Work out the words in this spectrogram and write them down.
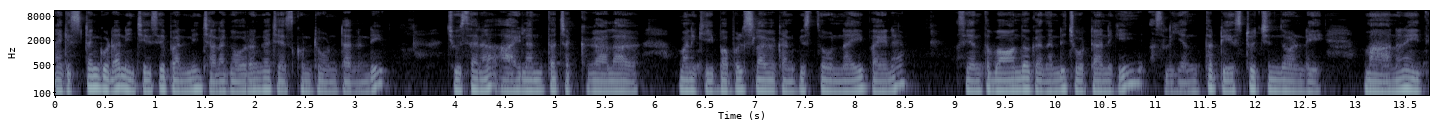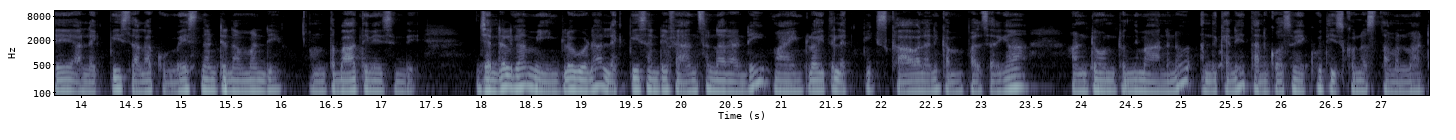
నాకు ఇష్టం కూడా నేను చేసే పనిని చాలా గౌరవంగా చేసుకుంటూ ఉంటానండి. చూసారా ఆయిల్ అంతా చక్కగా అలా మనకి బబుల్స్ లాగా కనిపిస్తూ ఉన్నాయి పైన. అసలు ఎంత బాగుందో కదండి చూడటానికి. అసలు ఎంత టేస్ట్ వచ్చిందో అండి. మా అన్ననైతే ఆ లెగ్ పీస్ అలా కుమ్మేసిందంటే నమ్మండి. అంత బాగా తినేసింది. జనరల్‌గా మీ ఇంట్లో కూడా లెగ్ పీస్ అంటే ఫ్యాన్స్ ఉన్నారండి మా ఇంట్లో అయితే లెగ్ పీస్ కావాలని కంపల్సరీగా అంటూ ఉంటుంది మా అన్నను. అందుకని తన కోసం ఎక్కువ తీసుకొనొస్తామనమాట.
